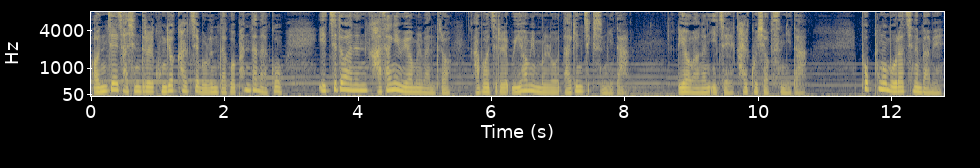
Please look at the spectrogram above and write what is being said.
언제 자신들을 공격할지 모른다고 판단하고 잊지도 않은 가상의 위험을 만들어 아버지를 위험인물로 낙인 찍습니다. 리어 왕은 이제 갈 곳이 없습니다. 폭풍우 몰아치는 밤에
